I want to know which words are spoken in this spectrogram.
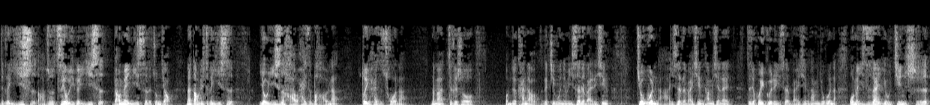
这个仪式啊，就是只有一个仪式，表面仪式的宗教，那到底这个仪式有仪式好还是不好呢？对还是错呢？那么这个时候，我们就看到这个经文里面，以色列百姓就问了啊，以色列百姓他们现在这些回归的以色列百姓，他们就问了：我们一直在有进食、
